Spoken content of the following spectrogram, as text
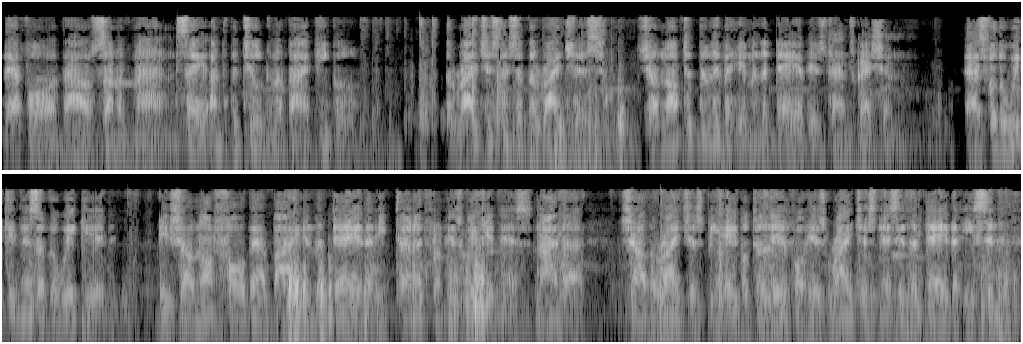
Therefore, thou son of man, say unto the children of thy people, The righteousness of the righteous shall not deliver him in the day of his transgression. As for the wickedness of the wicked, he shall not fall thereby in the day that he turneth from his wickedness, neither shall the righteous be able to live for his righteousness in the day that he sinneth.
